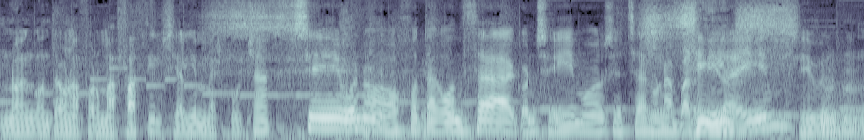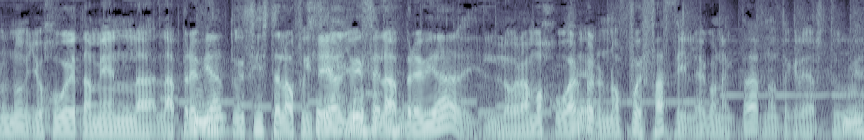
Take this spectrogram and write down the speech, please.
no he encontrado una forma fácil. Si alguien me escucha... Sí, bueno, J. Gonza conseguimos echar una partida sí, ahí. Sí, pero no, no, yo jugué también la, la previa, tú hiciste la oficial, yo hice la previa, y logramos jugar, pero no fue fácil eh, conectar, no te creas tú que...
